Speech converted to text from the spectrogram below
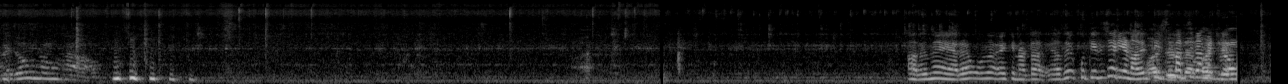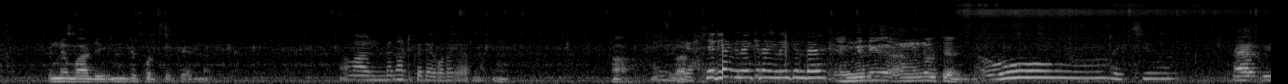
I don't know how. അത് നേരെ വെക്കണോട്ടോ. അത് കുത്തിയത് ശരിയാണോ? അത് തിരിച്ച് മറിച്ചിടാൻ പറ്റില്ല? പിന്നെ ഇന്റെ പുറത്തേക്ക് തന്നെ വാലിന്റെ നടുക്കത്തെ കൂടെ കയറണം ആ ശരി എങ്ങനെ എങ്ങനെയൊക്കെ എങ്ങനെ അങ്ങനെ വെച്ചാൽ ഓ വെച്ചു. ഹാപ്പി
